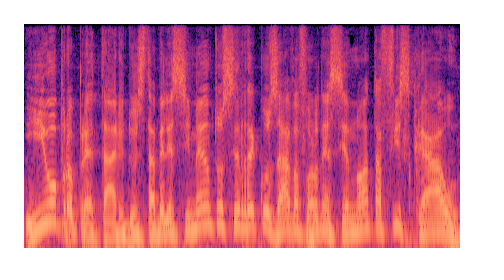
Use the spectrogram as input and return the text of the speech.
E o proprietário do estabelecimento se recusava a fornecer nota fiscal.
